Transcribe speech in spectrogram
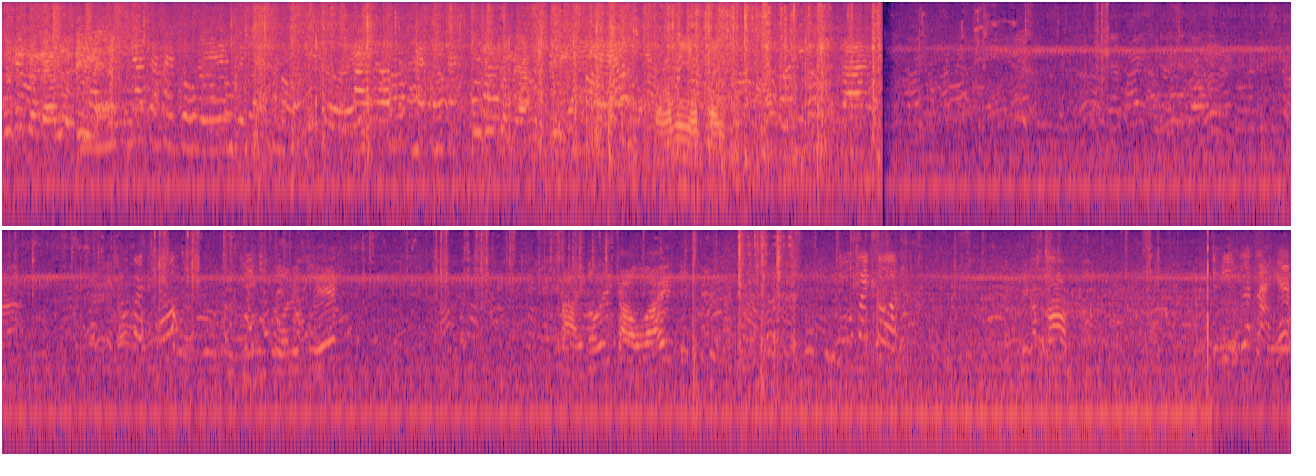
ผู้ที่ชนแดนะโปรเวนเป็นแค่ขนแดนโหลดดิ้งเราก็ไม่ยอมไป ตัวเล็กๆถ่ายเขาให้เก่าไว้ ไปก่อน เด็กกล้อง มีเลือดไหลอะ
